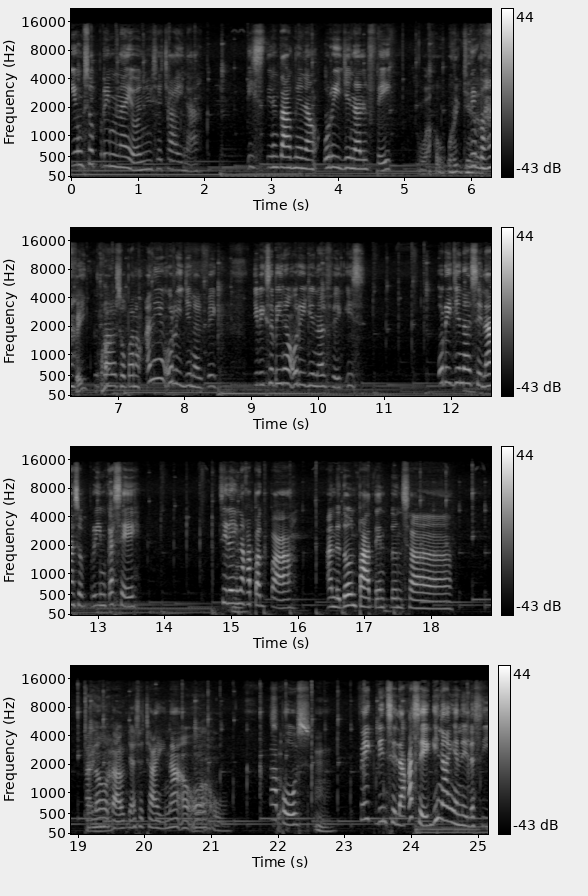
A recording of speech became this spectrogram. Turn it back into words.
Yung Supreme na yun, yung sa China, is tinatawag nilang original fake. Wow. Original Diba? fake. Parang, so parang, ano yung original fake? Ibig sabihin ng original fake is, original sila, Supreme, kasi sila yung nakapagpa, ano doon, patent doon sa, ano, China? tawag niya sa China, oo. Wow. Tapos, Mm. fake din sila kasi ginaya nila si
